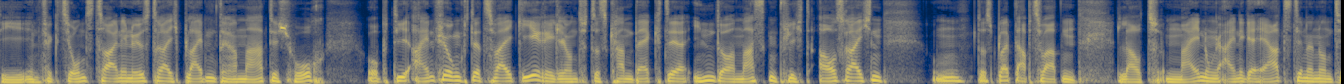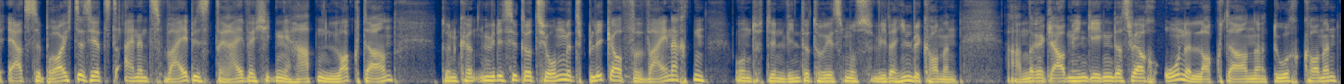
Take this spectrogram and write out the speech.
Die Infektionszahlen in Österreich bleiben dramatisch hoch. Ob die Einführung der 2G-Regel und das Comeback der Indoor-Maskenpflicht ausreichen, das bleibt abzuwarten. Laut Meinung einiger Ärztinnen und Ärzte bräuchte es jetzt einen zwei- bis dreiwöchigen harten Lockdown. Dann könnten wir die Situation mit Blick auf Weihnachten und den Wintertourismus wieder hinbekommen. Andere glauben hingegen, dass wir auch ohne Lockdown durchkommen,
